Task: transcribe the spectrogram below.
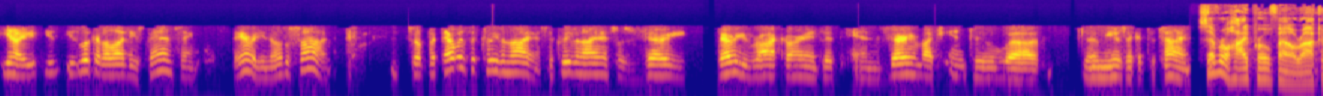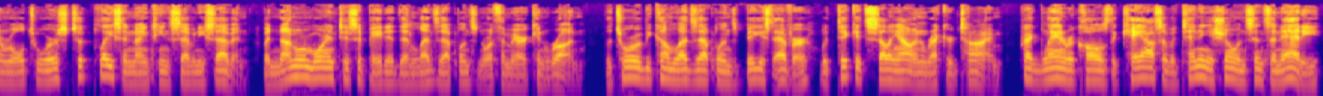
you know, you you look at a lot of these bands saying, "They already know the song." so, but that was the Cleveland audience. The Cleveland audience was very very rock oriented and very much into uh, the music at the time. Several high profile rock and roll tours took place in 1977, but none were more anticipated than Led Zeppelin's North American run. The tour would become Led Zeppelin's biggest ever, with tickets selling out in record time. Craig Bland recalls the chaos of attending a show in Cincinnati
